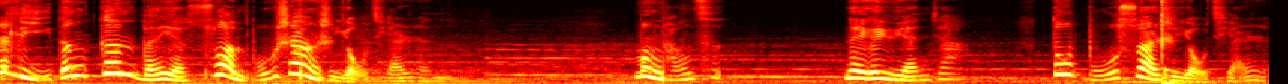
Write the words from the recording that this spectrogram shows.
这李登根本也算不上是有钱人呢。孟长次，那个预言家，都不算是有钱人，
